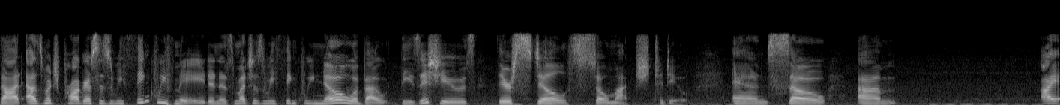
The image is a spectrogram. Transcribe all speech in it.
that as much progress as we think we've made and as much as we think we know about these issues, there's still so much to do. And so um, I,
